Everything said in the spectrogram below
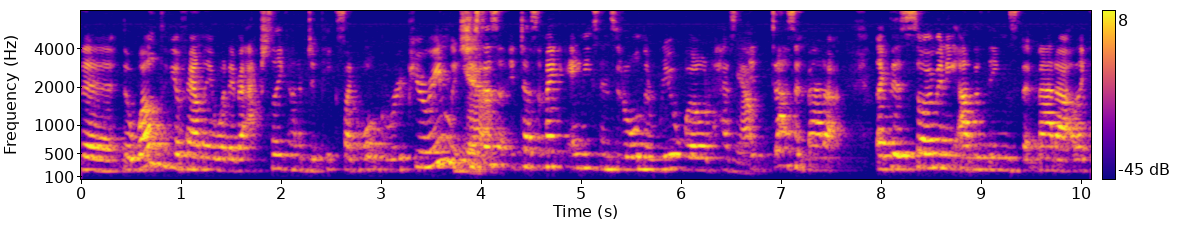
the the wealth of your family or whatever actually kind of depicts like what group you're in, which just doesn't it doesn't make any sense at all. In the real world has Yeah. it doesn't matter. Like there's so many other things that matter. Like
